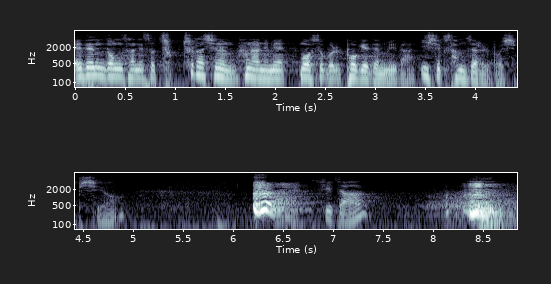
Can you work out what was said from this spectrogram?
에덴 동산에서 축출하시는 하나님의 모습을 보게 됩니다. 23절을 보십시오. 시작.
